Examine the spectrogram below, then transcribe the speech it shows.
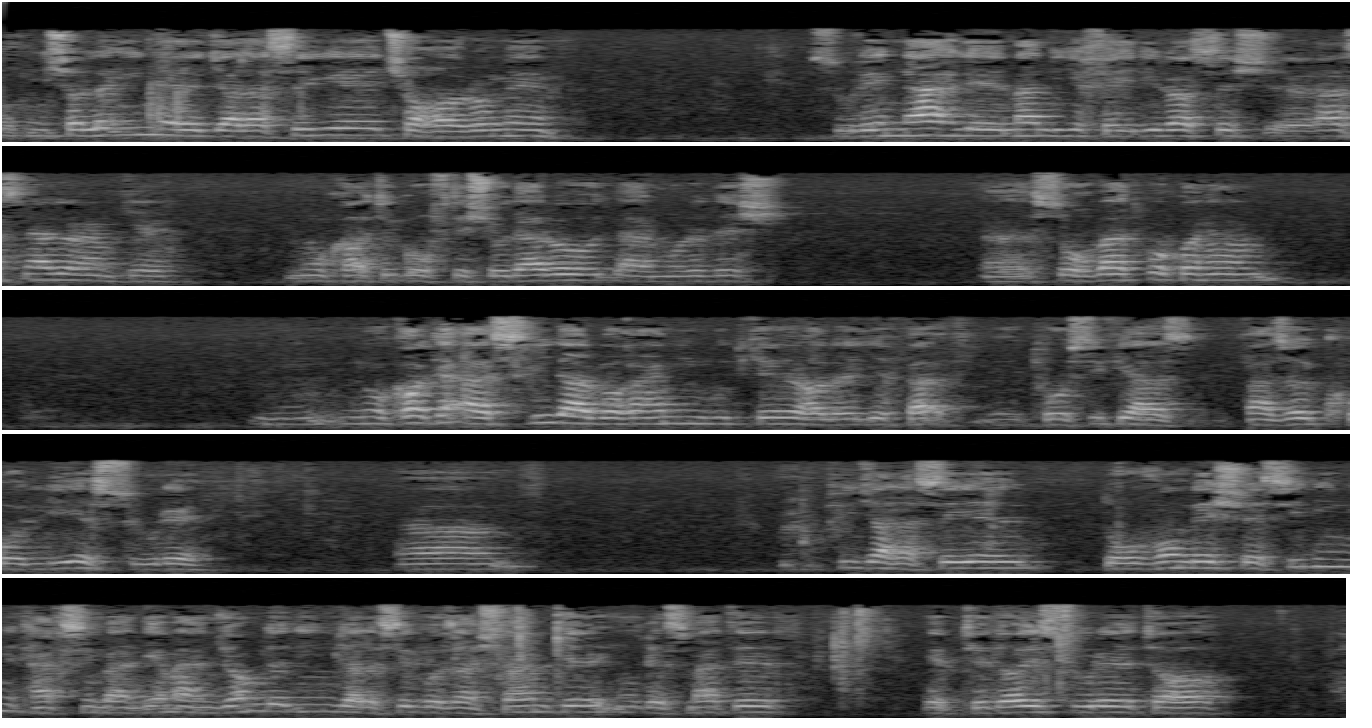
خب انشالله این جلسه چهارم سوره نحل من دیگه خیلی راستش قصد ندارم که نکات گفته شده رو در موردش صحبت بکنم. نکات اصلی در واقع همین بود که حالا یه توصیفی از فضای کلی سوره توی جلسه دوم بهش رسیدیم تقسیم بندی هم انجام دادیم. جلسه گذشتم که این قسمت ابتدای سوره تا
